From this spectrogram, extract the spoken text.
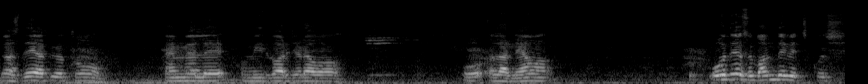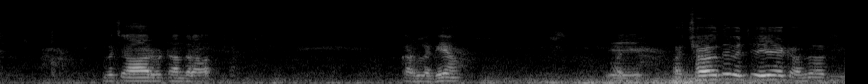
ਦੱਸਦੇ ਆ ਵੀ ਉੱਥੋਂ ਐਮਐਲਏ ਉਮੀਦਵਾਰ ਜਿਹੜਾ ਵਾ, ਉਹ ਐਲਾਨਿਆ ਵਾ। ਉਹਦੇ ਸਬੰਧ ਦੇ ਵਿੱਚ ਕੁਝ ਵਿਚਾਰ ਵਟਾਂਦਰਾ ਕਰ ਲੱਗੇ ਆ। ਤੇ ਅੱਛਾ, ਉਹਦੇ ਵਿੱਚ ਇਹ ਹੈ ਗੱਲ ਆ ਵੀ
